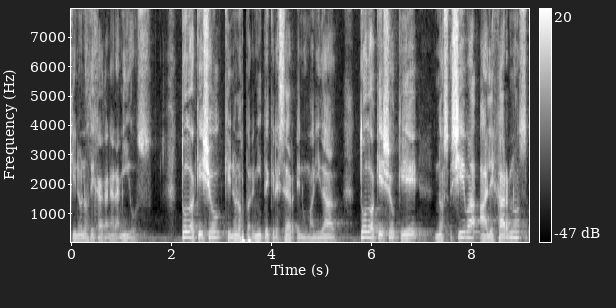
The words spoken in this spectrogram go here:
que no nos deja ganar amigos, todo aquello que no nos permite crecer en humanidad, todo aquello que nos lleva a alejarnos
